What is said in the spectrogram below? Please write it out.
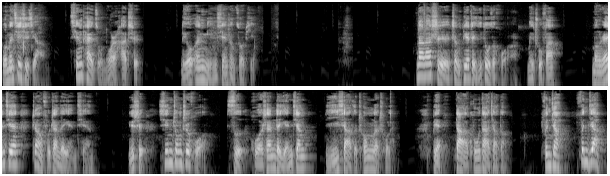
我们继续讲清太祖努尔哈赤，刘恩明先生作品。那拉氏正憋着一肚子火没处发，猛然间丈夫站在眼前，于是心中之火似火山的岩浆一下子冲了出来，便大哭大叫道：“分家，分家！”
